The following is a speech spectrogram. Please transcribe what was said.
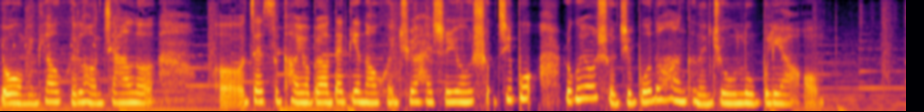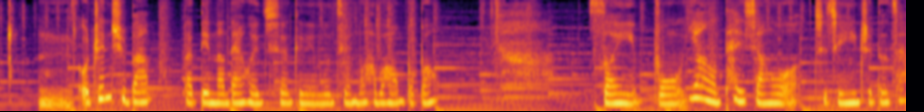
因为我明天要回老家了，呃，在思考要不要带电脑回去，还是用手机播。如果用手机播的话，可能就录不了。嗯，我争取吧，把电脑带回去给你录节目，好不好，宝宝？所以不要太想我，之前一直都在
